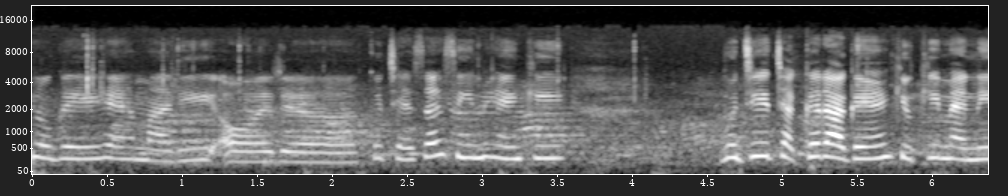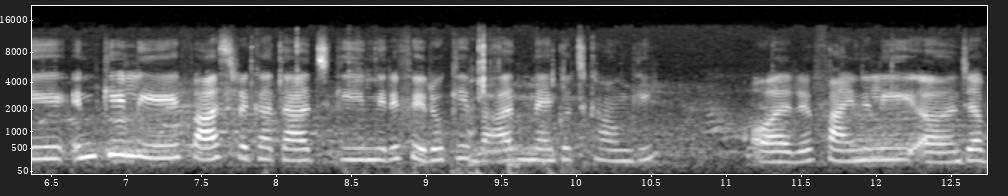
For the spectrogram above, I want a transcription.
हो गई है हमारी और कुछ ऐसा सीन है कि मुझे चक्कर आ गए हैं क्योंकि मैंने इनके लिए फास्ट रखा था आज कि मेरे फेरों के बाद मैं कुछ खाऊँगी। और फाइनली जब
